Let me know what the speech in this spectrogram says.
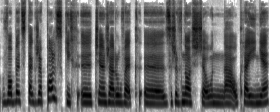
wobec także polskich y, ciężarówek y, z żywnością na Ukrainie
